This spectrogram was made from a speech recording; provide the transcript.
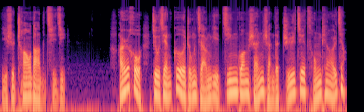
已是超大的奇迹。而后就见各种奖励金光闪闪的直接从天而降，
